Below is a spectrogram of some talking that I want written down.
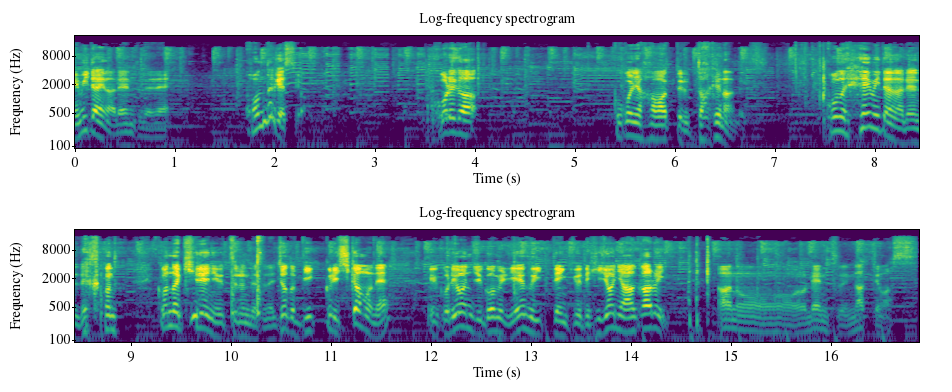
へみたいなレンズでね、こんだけですよ。これが、ここにはまってるだけなんです。このへみたいなレンズでこんな、こんな綺麗に映るんですね。ちょっとびっくり。しかもね、これ 45mmF1.9 で非常に明るい、あのー、レンズになってます。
